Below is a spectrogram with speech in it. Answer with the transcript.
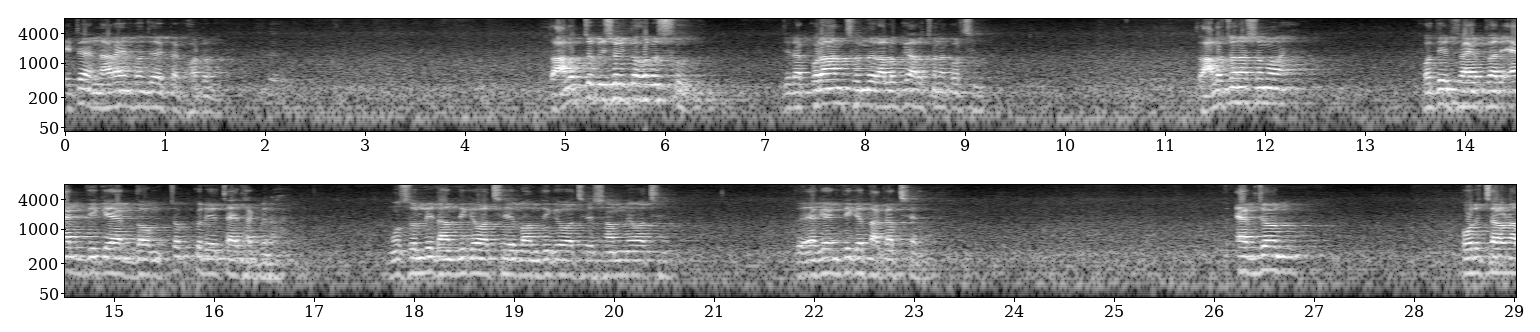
এটা নারায়ণগঞ্জের একটা ঘটনা। তো আলোচ্য বিষয় তো হলো সুদ যেটা কোরআন সুন্দর আলোকে আলোচনা করছেন। তো আলোচনার সময় খতিব সাহেব তার একদিকে একদম চপ করে চায় থাকবে না। মুসল্লি ডান দিকেও আছে, বাম দিকেও আছে, সামনেও আছে। তো এক এক দিকে তাকাচ্ছেন। একজন পরিচালনা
